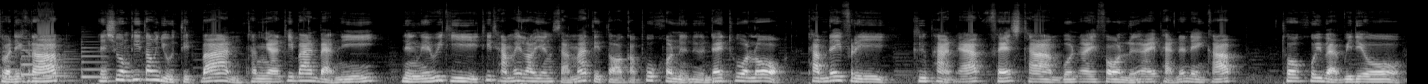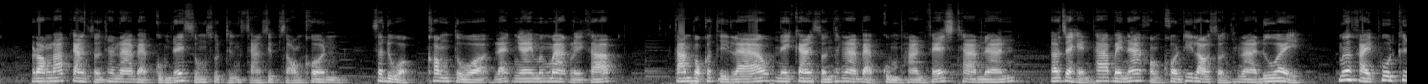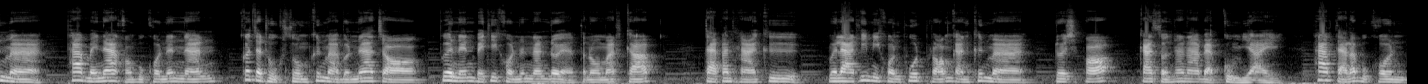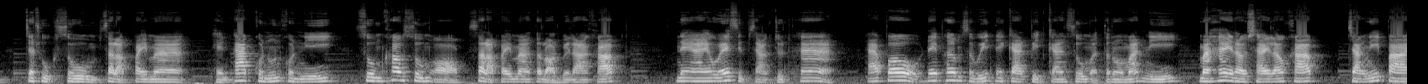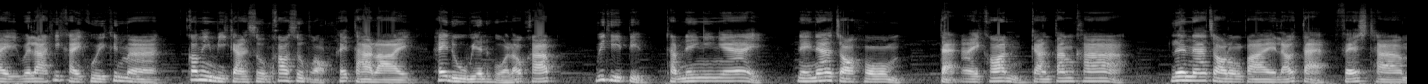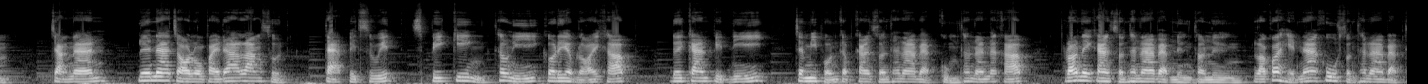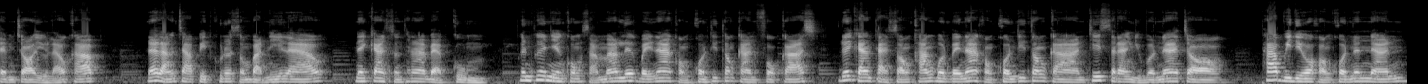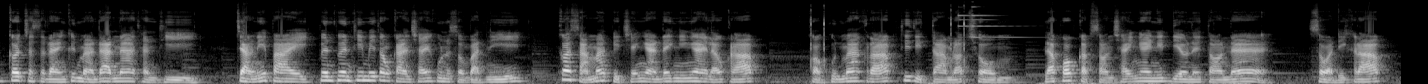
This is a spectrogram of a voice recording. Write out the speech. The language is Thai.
สวัสดีครับ ในช่วงที่ต้องอยู่ติดบ้านทำงานที่บ้านแบบนี้ หนึ่งในวิธีที่ทำให้เรายังสามารถติดต่อกับผู้คนอื่น ๆ ได้ทั่วโลกทำได้ฟรี คือผ่านแอป FaceTime บน iPhone หรือ iPad นั่นเองครับ โทรคุยแบบวิดีโอ รองรับการสนทนาแบบกลุ่มได้สูงสุดถึง 32 คน สะดวกคล่องตัวและง่ายมาก ๆ เลยครับ ตามปกติแล้วในการสนทนาแบบกลุ่มผ่าน FaceTime นั้น เราจะเห็นภาพใบหน้าของคนที่เราสนทนาด้วย เมื่อใครพูดขึ้นมา ภาพใบหน้าของบุคคลนั้นๆ ก็จะถูกซูมขึ้นมาบนหน้าจอ เพื่อเน้นไปที่คนนั้นๆ โดยอัตโนมัติครับ แต่ปัญหาคือ เวลาที่มีคนพูดพร้อมกันขึ้นมา โดยเฉพาะการสนทนาแบบกลุ่มใหญ่ ภาพแต่ละบุคคลจะถูกซูมสลับไปมา เห็นภาพคนนู้นคนนี้ ซูมเข้าซูมออกสลับไปมาตลอดเวลาครับ ใน iOS 13.5 Apple ได้เพิ่มสวิตช์ในการปิดการซูมอัตโนมัตินี้ มาให้เราใช้แล้วครับ จากนี้ไปเวลาที่ใครคุยขึ้นมา ก็ไม่มีการซูมเข้าซูมออกให้ตาลาย ให้ดูเวียนหัวแล้วครับ วิธีปิดทำได้ง่าย ๆ ในหน้าจอ Home แตะไอคอนการตั้งค่า เลื่อนหน้าจอลงไปแล้วแตะ FaceTime จากนั้นเลื่อนหน้าจอลงไปด้านล่างสุด แตะปิดสวิตช์ Speaking เท่านี้ก็เรียบร้อยครับ โดยการปิดนี้จะมีผลกับการสนทนาแบบกลุ่มเท่านั้นนะครับ เพราะในการสนทนาแบบหนึ่งต่อหนึ่งเราก็เห็นหน้าคู่สนทนาแบบเต็มจออยู่แล้วครับ และหลังจากปิดคุณสมบัตินี้แล้ว ในการสนทนาแบบกลุ่ม เพื่อนๆยังคงสามารถเลือกใบหน้าของคนที่ต้องการโฟกัส ด้วยการแตะสองครั้งบนใบหน้าของคนที่ต้องการที่แสดงอยู่บนหน้าจอ ภาพวิดีโอของคนนั้นๆ ก็จะแสดงขึ้นมาด้านหน้าทันที จากนี้ไปเพื่อนๆที่ไม่ต้องการใช้คุณสมบัตินี้ ก็สามารถปิดใช้งานได้ง่าย ๆ แล้วครับ ขอบคุณมากครับที่ติดตามรับชม แล้วพบกับสอนใช้ง่ายนิดเดียวในตอนหน้า สวัสดีครับ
